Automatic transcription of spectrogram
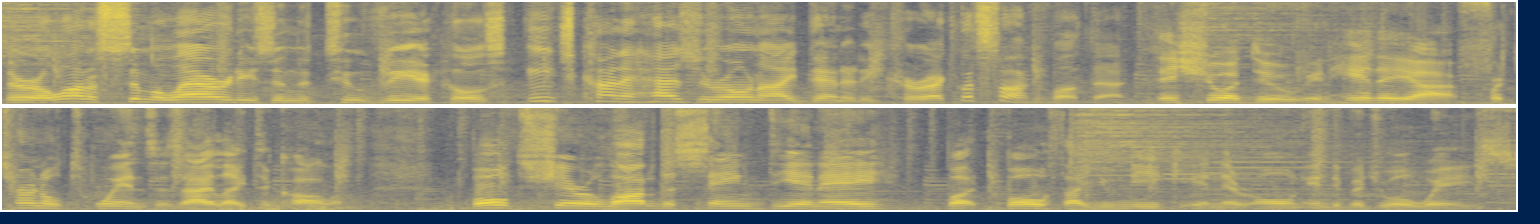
there are a lot of similarities in the two vehicles, each kind of has their own identity, correct? Let's talk about that. They sure do, and here they are, fraternal twins as I like to call them. Both share a lot of the same DNA, but both are unique in their own individual ways.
